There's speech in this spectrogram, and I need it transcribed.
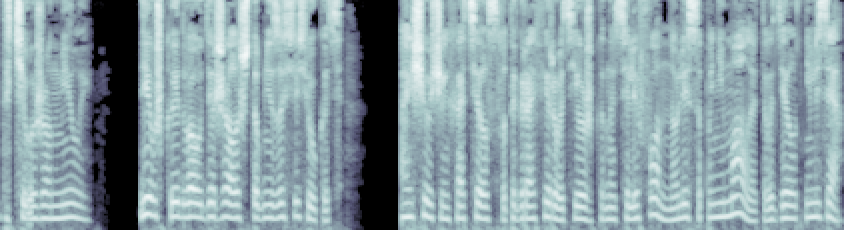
Да чего же он милый. Девушка едва удержалась, чтобы не засюсюкать. А еще очень хотела сфотографировать ежика на телефон, но Лиса понимала, этого делать нельзя.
